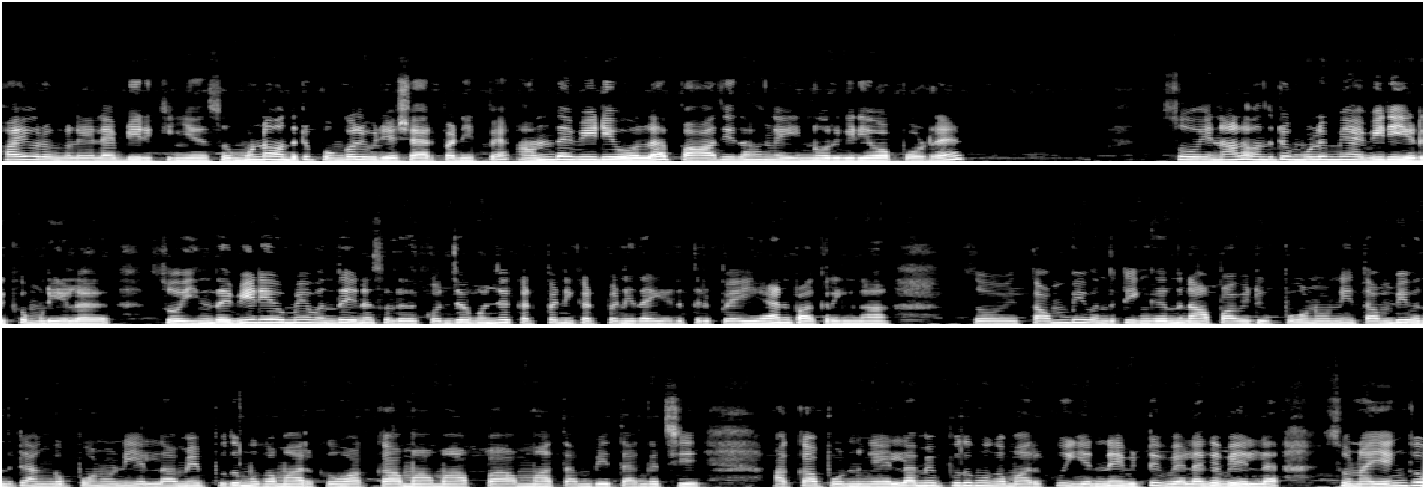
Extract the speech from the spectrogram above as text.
ஹாய் உறவுகளை எல்லாம் எப்படி இருக்கீங்க? ஸோ முன்னே வந்துட்டு பொங்கல் வீடியோ ஷேர் பண்ணியிருப்பேன் அந்த வீடியோவில் பாதி தாங்க இன்னொரு வீடியோவாக போடுறேன். ஸோ என்னால் வந்துட்டு முழுமையாக வீடியோ எடுக்க முடியலை. ஸோ இந்த வீடியோவுமே வந்து என்ன சொல்கிறது கொஞ்சம் கொஞ்சம் கட் பண்ணி கட் பண்ணி தான் எடுத்திருப்பேன். ஏன்னு பார்க்குறீங்கன்னா ஸோ தம்பி வந்துட்டு இங்கேருந்து நான் அப்பா வீட்டுக்கு போனோன்னே தம்பி வந்துட்டு அங்கே போனோன்னே எல்லாமே புதுமுகமாக இருக்கும். அக்கா மாமா அப்பா அம்மா தம்பி தங்கச்சி அக்கா பொண்ணுங்க எல்லாமே புதுமுகமாக இருக்கும். என்னை விட்டு விலகவே இல்லை. ஸோ நான் எங்கே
